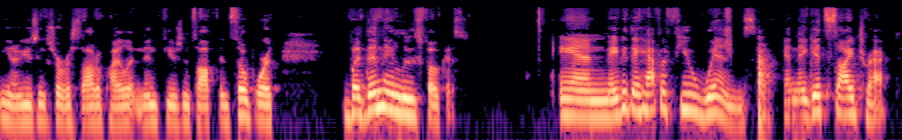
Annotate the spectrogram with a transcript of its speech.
you know, using service autopilot and Infusionsoft and so forth but then they lose focus. And maybe they have a few wins and they get sidetracked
